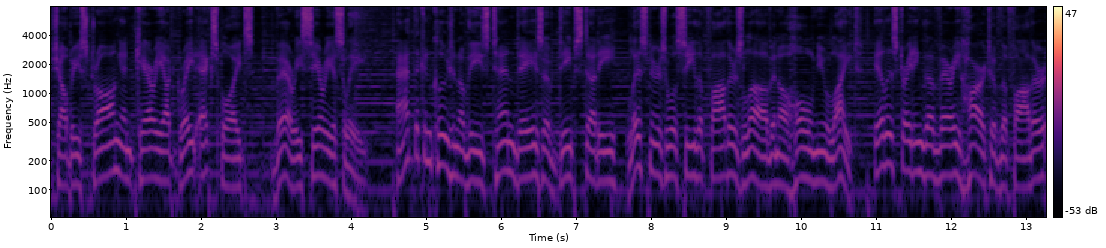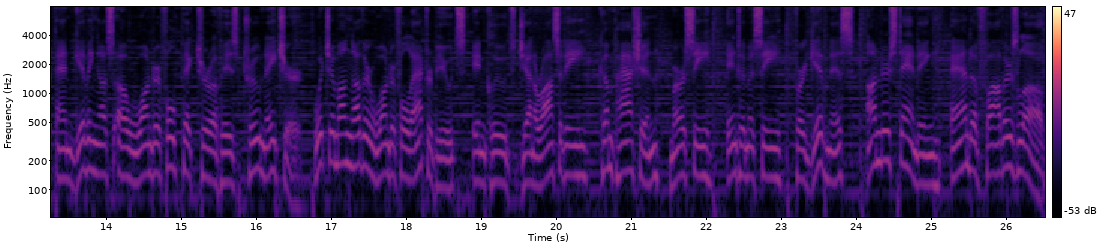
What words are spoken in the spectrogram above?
shall be strong and carry out great exploits very seriously. At the conclusion of these 10 days of deep study, listeners will see the Father's love in a whole new light, illustrating the very heart of the Father and giving us a wonderful picture of His true nature, which, among other wonderful attributes, includes generosity, compassion, mercy, intimacy, forgiveness, understanding, and a Father's love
